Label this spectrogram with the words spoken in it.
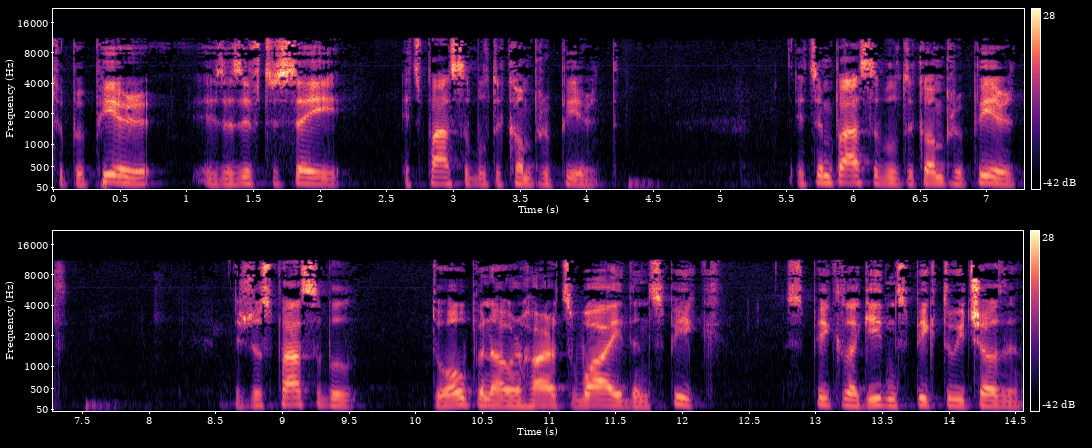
To prepare is as if to say it's possible to come prepared. It's impossible to come prepared. It's just possible to open our hearts wide and speak. Speak like Eden speak to each other.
